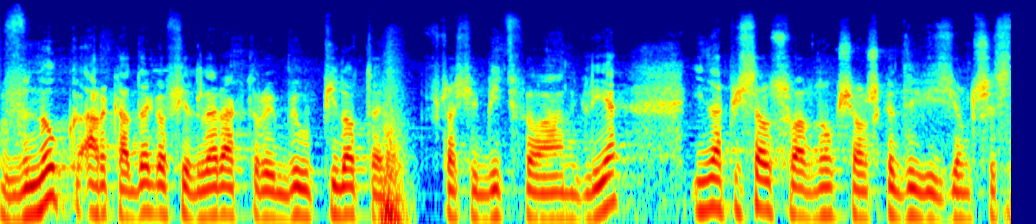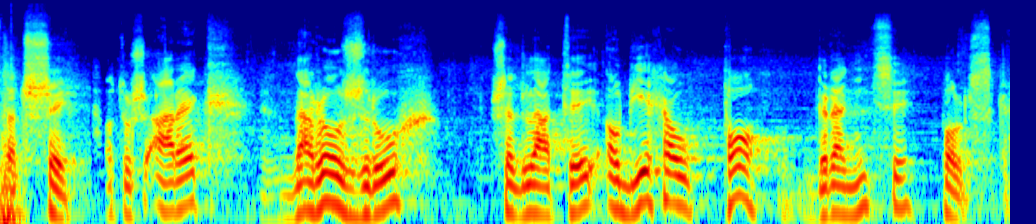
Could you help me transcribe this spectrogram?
wnuk Arkadego Fiedlera, który był pilotem w czasie bitwy o Anglię i napisał sławną książkę Dywizjon 303. Otóż Arek na rozruch przed laty objechał po granicy Polskę.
